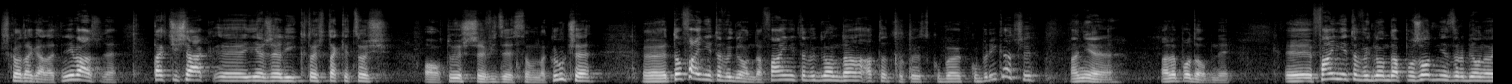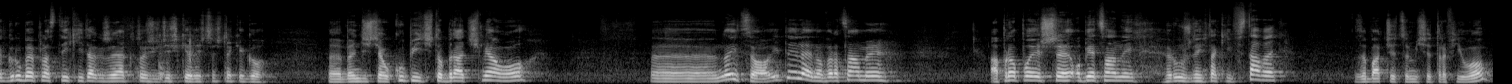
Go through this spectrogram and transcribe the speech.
szkoda gadać. Nieważne. Tak czy siak, y, jeżeli ktoś takie coś... O, tu jeszcze widzę, są na klucze. Y, To fajnie to wygląda. Fajnie to wygląda. A to co, to jest kubek Kubricka, czy... A nie, ale podobny. Y, Fajnie to wygląda, porządnie zrobione, grube plastiki, także jak ktoś gdzieś kiedyś coś takiego będzie chciał kupić, to brać śmiało. No i co? I tyle, no wracamy. A propos jeszcze obiecanych różnych takich wstawek, zobaczcie co mi się trafiło.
